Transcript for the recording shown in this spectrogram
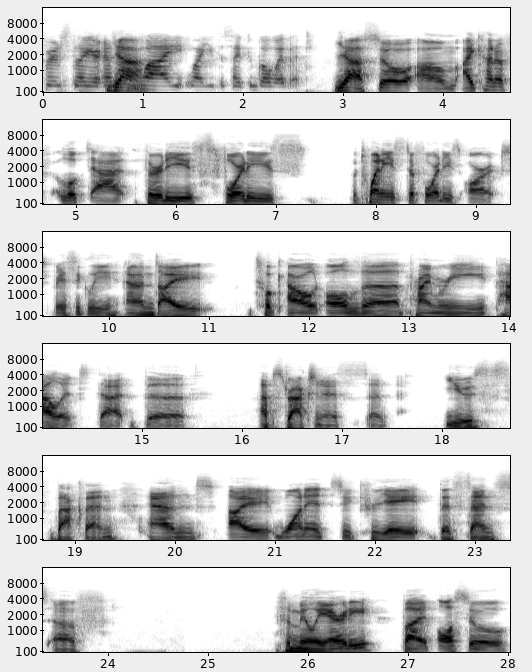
first layer and Yeah. why why you decided to go with it? Yeah, so um, I kind of looked at 30s, 40s, 20s to 40s art, basically, and I took out all the primary palette that the abstractionists uh, used back then, and I wanted to create this sense of familiarity, but also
